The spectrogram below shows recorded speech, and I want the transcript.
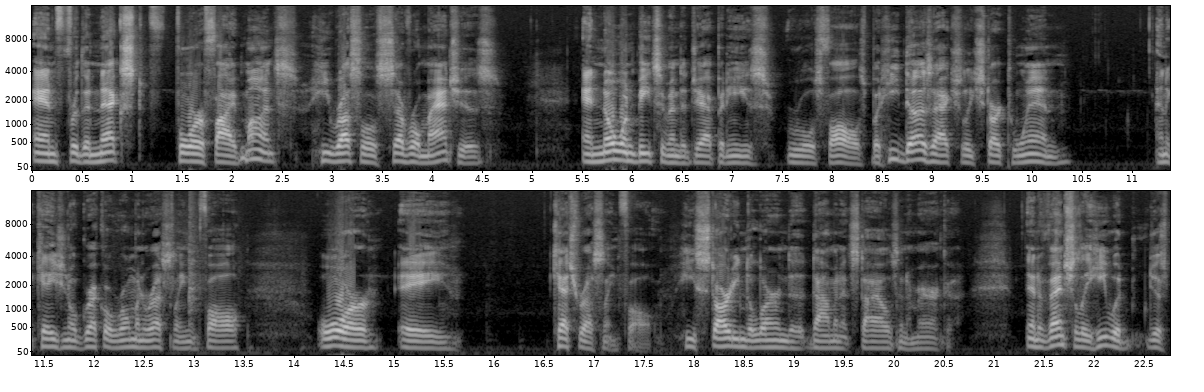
And for the next four or five months, he wrestles several matches, and no one beats him in the Japanese rules falls. But he does actually start to win an occasional Greco Roman wrestling fall or a catch wrestling fall. He's starting to learn the dominant styles in America. And eventually he would just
